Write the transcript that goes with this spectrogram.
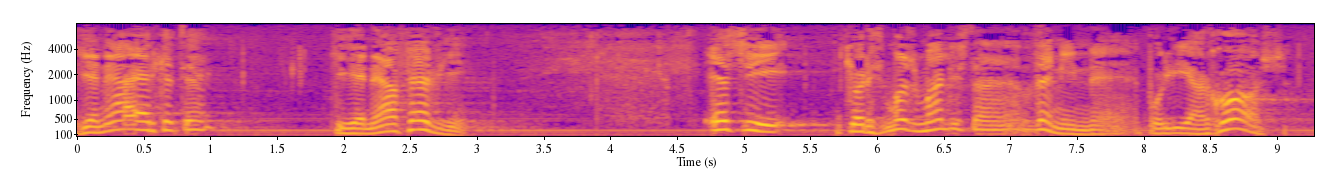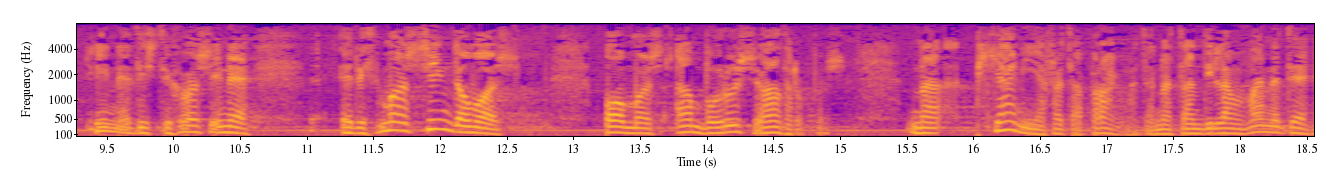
Γενναία έρχεται και γενναία φεύγει. Έτσι και ο ρυθμός μάλιστα δεν είναι πολύ αργός. Είναι δυστυχώς είναι ρυθμός σύντομος. Όμως αν μπορούσε ο άνθρωπος να πιάνει αυτά τα πράγματα να τα αντιλαμβάνεται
